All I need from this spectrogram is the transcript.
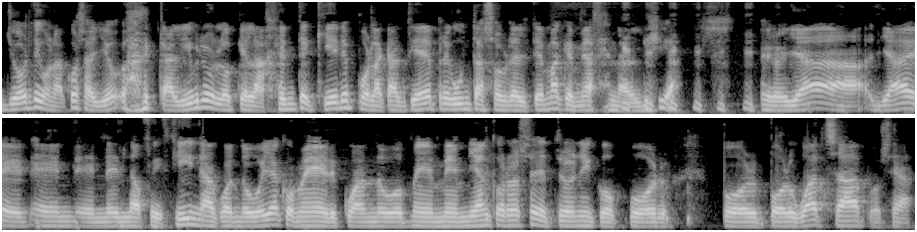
yo os digo una cosa, yo calibro lo que la gente quiere por la cantidad de preguntas sobre el tema que me hacen al día. Pero ya, ya en, la oficina, cuando voy a comer, cuando me, envían correos electrónicos por, por, por WhatsApp, o sea,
